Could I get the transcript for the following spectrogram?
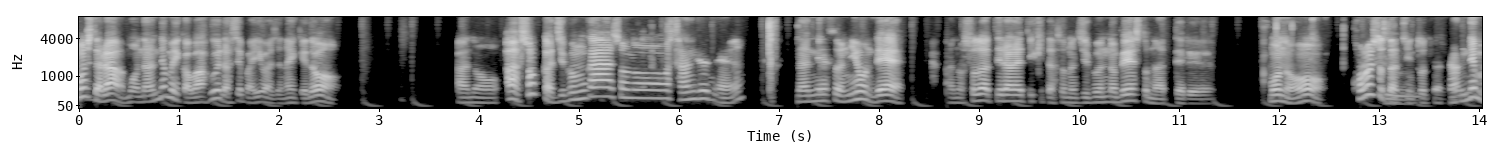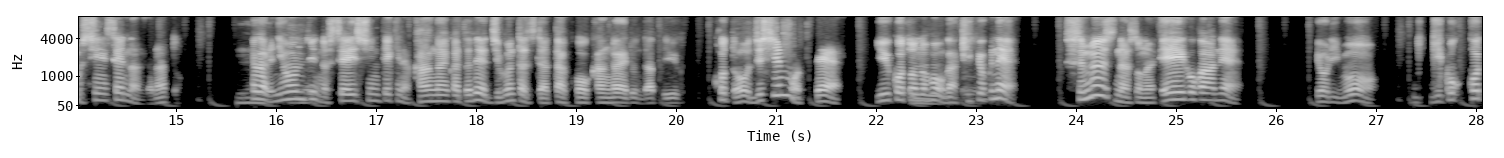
そしたら、もう何でもいいから和風出せばいいわじゃないけど、あの、あ、そっか、自分がその30年、何年、その日本であの育てられてきたその自分のベースとなってるものを、この人たちにとっては何でも新鮮なんだなと。だから日本人の精神的な考え方で自分たちだったらこう考えるんだっていうことを自信持って言うことの方が結局ね、スムースなその英語がね、よりもぎここ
